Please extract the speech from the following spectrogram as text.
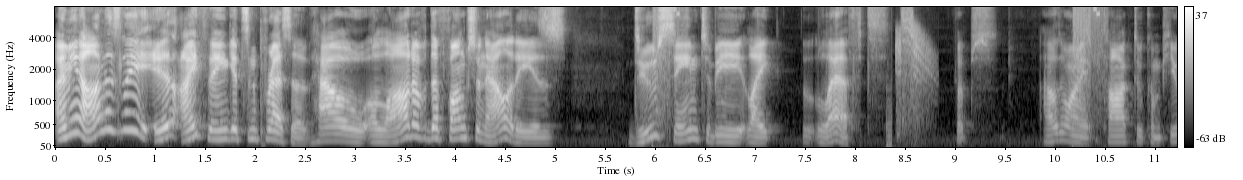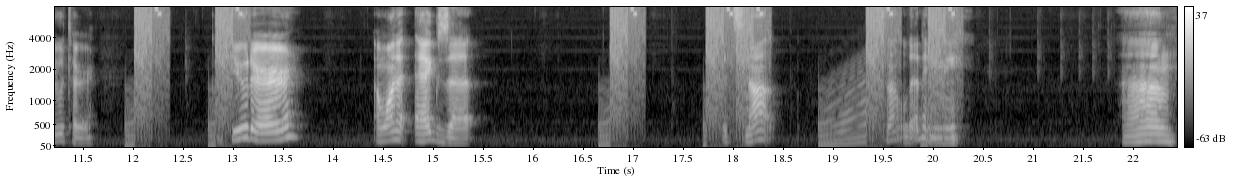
I mean, honestly, it, I think it's impressive how a lot of the functionalities do seem to be, like, left. Whoops. How do I talk to computer? Computer! I want to exit. It's not... It's not letting me. Um...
